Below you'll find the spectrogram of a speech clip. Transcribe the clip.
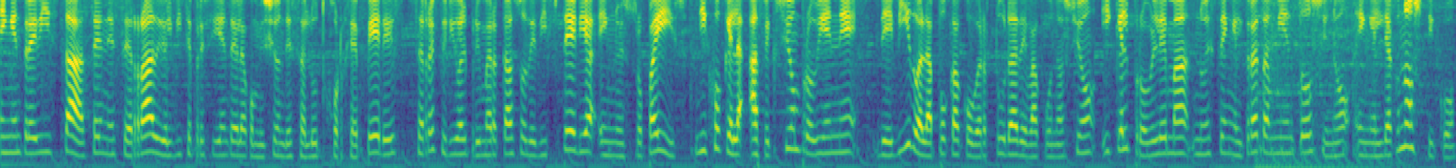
En entrevista a CNC Radio, el vicepresidente de la Comisión de Salud, Jorge Pérez, se refirió al primer caso de difteria en nuestro país. Dijo que la afección proviene debido a la poca cobertura de vacunación y que el problema no está en el tratamiento, sino en el diagnóstico.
